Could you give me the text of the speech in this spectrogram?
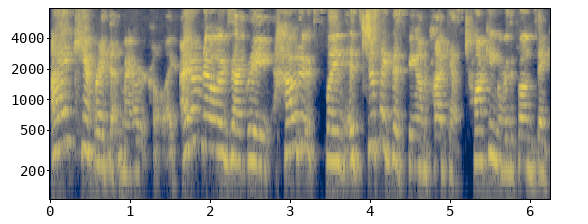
I can't write that in my article. Like, I don't know exactly how to explain. It's just like this being on a podcast, talking over the phone, saying,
